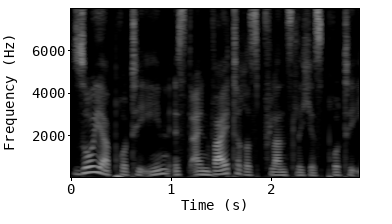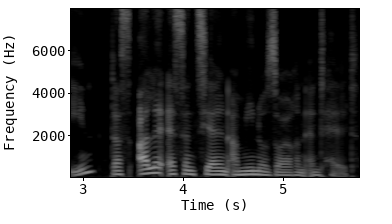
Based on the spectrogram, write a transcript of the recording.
Sojaprotein ist ein weiteres pflanzliches Protein, das alle essentiellen Aminosäuren enthält.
